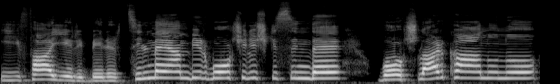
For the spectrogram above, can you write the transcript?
İfa yeri belirtilmeyen bir borç ilişkisinde borçlar kanunu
